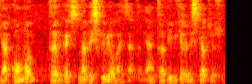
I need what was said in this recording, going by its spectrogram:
Ya konvoy trafik açısından riskli bir olay zaten. Yani trafiği bir kere riske atıyorsun.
